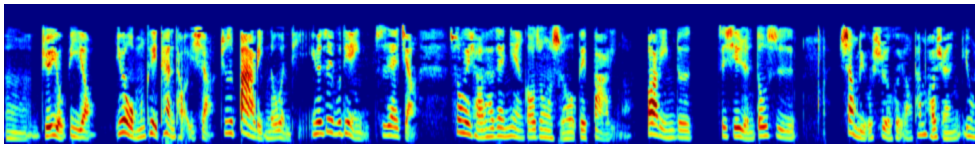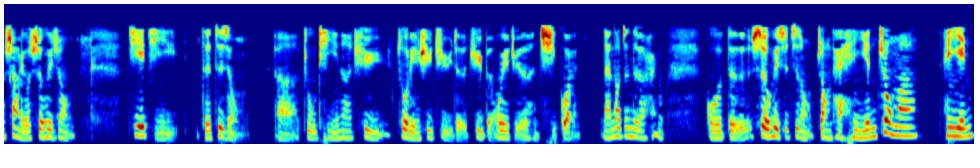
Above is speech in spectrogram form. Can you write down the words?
嗯、觉得有必要，因为我们可以探讨一下，就是霸凌的问题。因为这部电影是在讲宋慧乔她在念高中的时候被霸凌啊，霸凌的这些人都是。上流社会啊，他们好喜欢用上流社会这种阶级的这种呃主题呢去做连续剧的剧本，我也觉得很奇怪。难道真的韩国的社会是这种状态很严重吗？很严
